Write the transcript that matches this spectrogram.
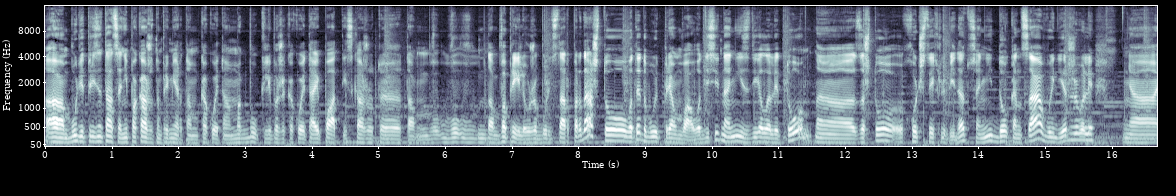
а, будет презентация, они покажут, например, там какой-то MacBook, либо же какой-то iPad и скажут, э, там в, в, там в апреле уже будет старт продаж, то вот это будет прям вау. Вот действительно они сделали то, э, за что хочется их любить, да, то есть они до конца выдерживали э,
